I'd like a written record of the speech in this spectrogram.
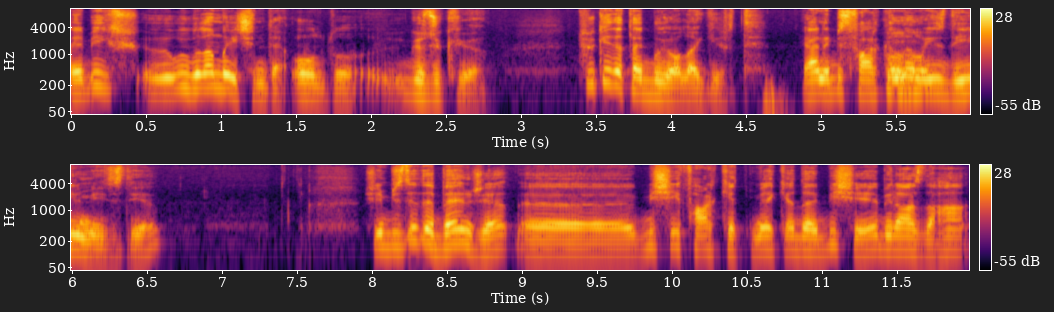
e, bir e, uygulama içinde olduğu gözüküyor. Türkiye'de tabii bu yola girdi. Yani biz farkında mıyız değil miyiz diye. Şimdi bizde de bence e, bir şey fark etmek ya da bir şeye biraz daha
